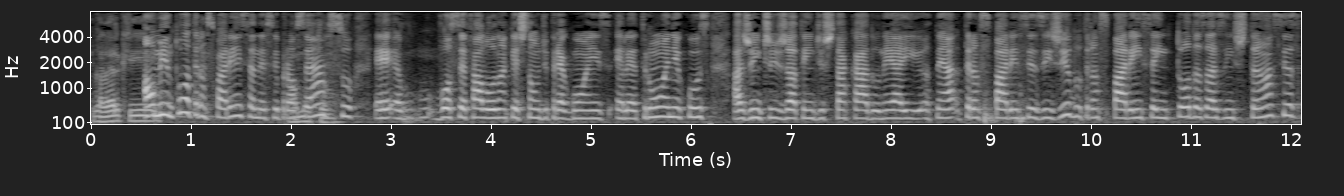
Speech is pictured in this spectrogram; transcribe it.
a galera que aumentou a transparência nesse processo. É, é, você falou na questão de pregões eletrônicos. A gente já tem destacado, né, aí a transparência exigido, transparência em todas as instâncias.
